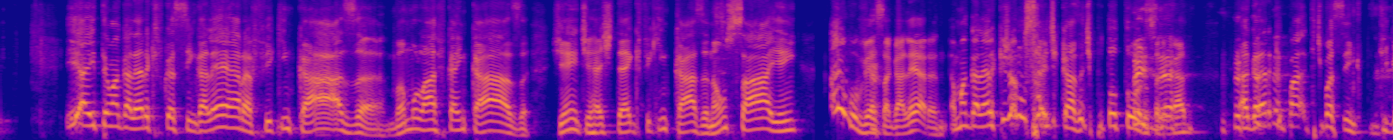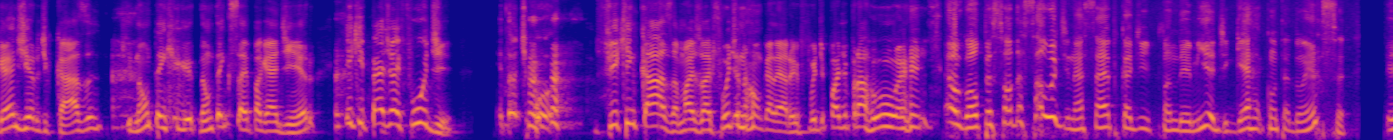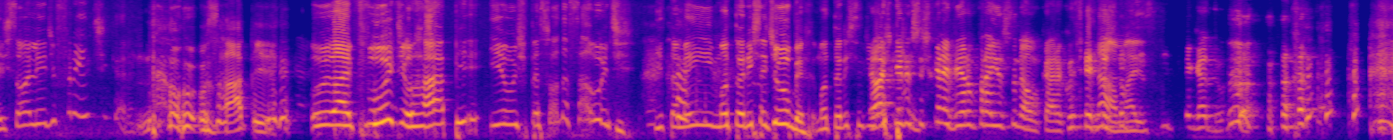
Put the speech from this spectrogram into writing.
E aí tem uma galera que fica assim, galera, fica em casa. Vamos lá ficar em casa. Gente, hashtag fica em casa, não sai, hein? Aí eu vou ver essa galera. É uma galera que já não sai de casa, tipo Totoro, Pois tá é. ligado? A galera que, que, tipo assim, que ganha dinheiro de casa, que não tem que, não tem que sair pra ganhar dinheiro, e que pede iFood. Então, tipo, fica em casa, mas o iFood não, galera. O iFood pode ir pra rua, hein? É igual o pessoal da saúde, nessa época de pandemia, de guerra contra a doença, eles são a linha de frente, cara. Não, os rap. O iFood, o Rap e os pessoal da saúde. E também motorista de Uber. Motorista de Eu Uber. acho que eles se inscreveram pra isso, não, cara. Não, mas entregador.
